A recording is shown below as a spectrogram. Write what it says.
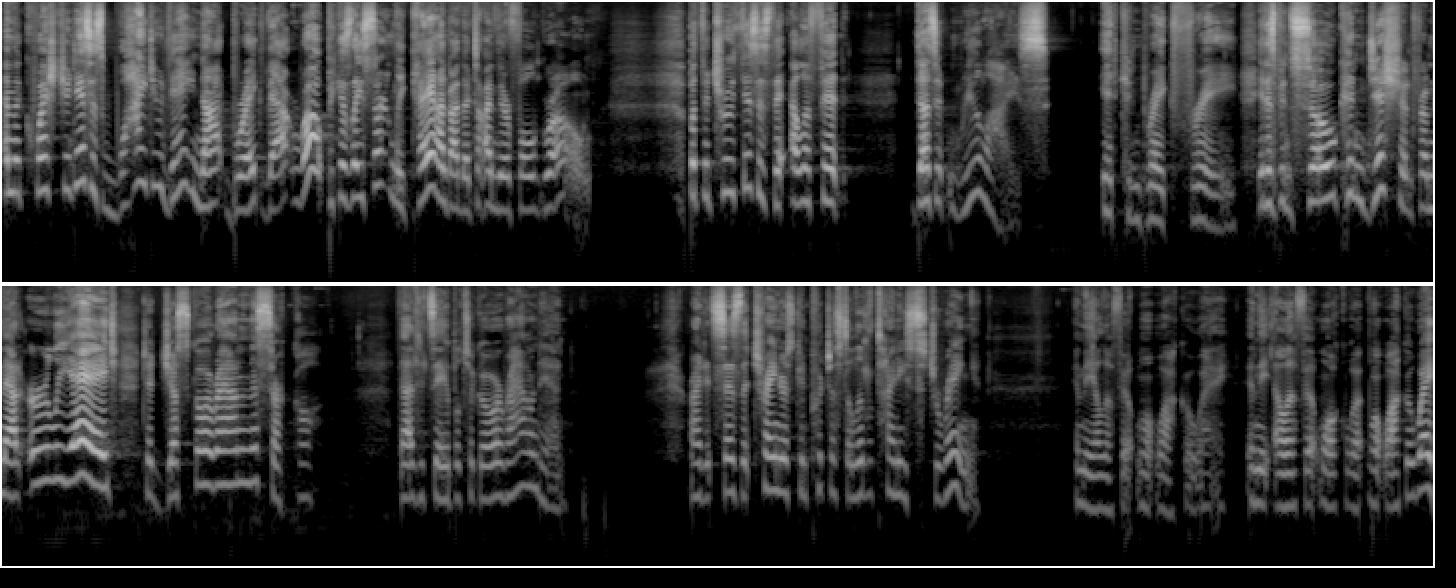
And the question is, is why do they not break that rope? Because they certainly can by the time they're full grown. But the truth is, is the elephant doesn't realize it can break free. It has been so conditioned from that early age to just go around in the circle that it's able to go around in right? It says that trainers can put just a little tiny string and the elephant won't walk away. And the elephant won't, won't walk away.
